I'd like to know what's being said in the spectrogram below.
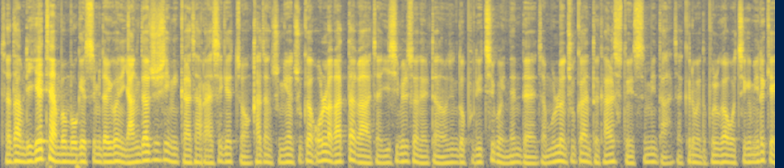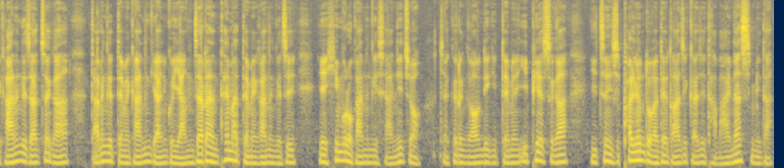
자, 다음 리게티 한번 보겠습니다. 이거는 양자 주식이니까 잘 아시겠죠. 가장 중요한 주가가 올라갔다가 자, 21선에 일단 어느 정도 부딪히고 있는데 자, 물론 주가는 더 갈 수도 있습니다. 자, 그럼에도 불구하고 지금 이렇게 가는 것 자체가 다른 것 때문에 가는 게 아니고 양자라는 테마 때문에 가는 거지 얘 힘으로 가는 것이 아니죠. 자, 그런 가운데이기 때문에 EPS가 2028년도가 돼도 아직까지 다 마이너스입니다.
